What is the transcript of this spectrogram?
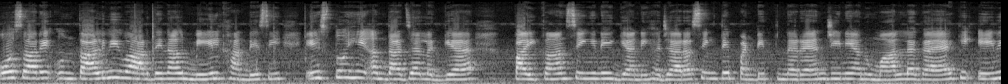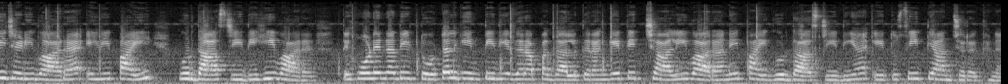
ਉਹ ਸਾਰੇ 39ਵੀਂ ਵਾਰ ਦੇ ਨਾਲ ਮੇਲ ਖਾਂਦੇ ਸੀ। ਇਸ ਤੋਂ ਹੀ ਅੰਦਾਜ਼ਾ ਲੱਗਿਆ ਭਾਈ ਕਾਨ ਸਿੰਘ ਨੇ, ਗਿਆਨੀ ਹਜ਼ਾਰਾ ਸਿੰਘ ਤੇ ਪੰਡਿਤ ਨਰੈਣ ਜੀ ਨੇ ਅਨੁਮਾਨ ਲਗਾਇਆ ਕਿ ਇਹ ਵੀ ਜਿਹੜੀ ਵਾਰ ਹੈ, ਇਹ ਵੀ ਭਾਈ ਗੁਰਦਾਸ ਜੀ ਦੀ ਹੀ ਵਾਰ ਹੈ। ਤੇ ਹੁਣ ਇਹਨਾਂ ਦੀ ਟੋਟਲ ਗਿਣਤੀ ਦੀ ਅਗਰ ਆਪਾਂ ਗੱਲ ਕਰਾਂਗੇ ਤੇ 40 ਵਾਰਾਂ ਨੇ ਭਾਈ ਗੁਰਦਾਸ ਜੀ ਦੀਆਂ, ਇਹ ਤੁਸੀਂ ਧਿਆਨ 'ਚ ਰੱਖਣਾ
